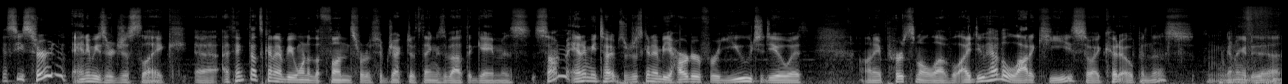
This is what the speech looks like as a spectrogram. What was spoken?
Yeah, see, certain enemies are just like... Uh, I think that's going to be one of the fun sort of subjective things about the game is some enemy types are just going to be harder for you to deal with on a personal level. I do have a lot of keys, so I could open this. I'm going to do that.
